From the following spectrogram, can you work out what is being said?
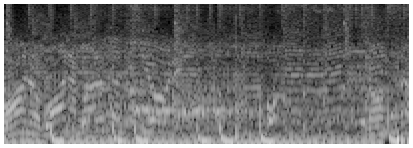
Buona, buona rotazione. Oh, nostra.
